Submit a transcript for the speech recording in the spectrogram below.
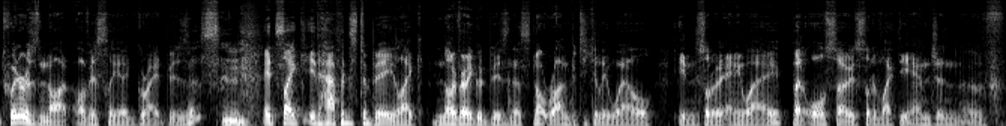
Twitter is not obviously a great business. It's like it happens to be like not a very good business, not run particularly well in sort of any way, but also sort of like the engine of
